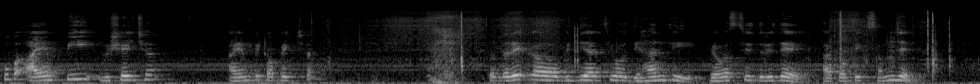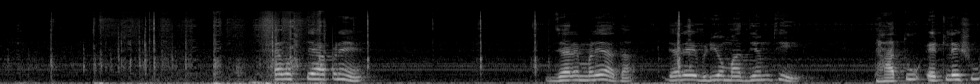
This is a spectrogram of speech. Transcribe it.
ખૂબ આઈએમપી વિષય છે. આઈએમપી ટોપિક છે. તો દરેક વિદ્યાર્થીઓ ધ્યાનથી વ્યવસ્થિત રીતે આ ટોપિક સમજે. આ વખતે આપણે જ્યારે મળ્યા હતા, ત્યારે વીડિયો માધ્યમથી ધાતુ એટલે શું?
